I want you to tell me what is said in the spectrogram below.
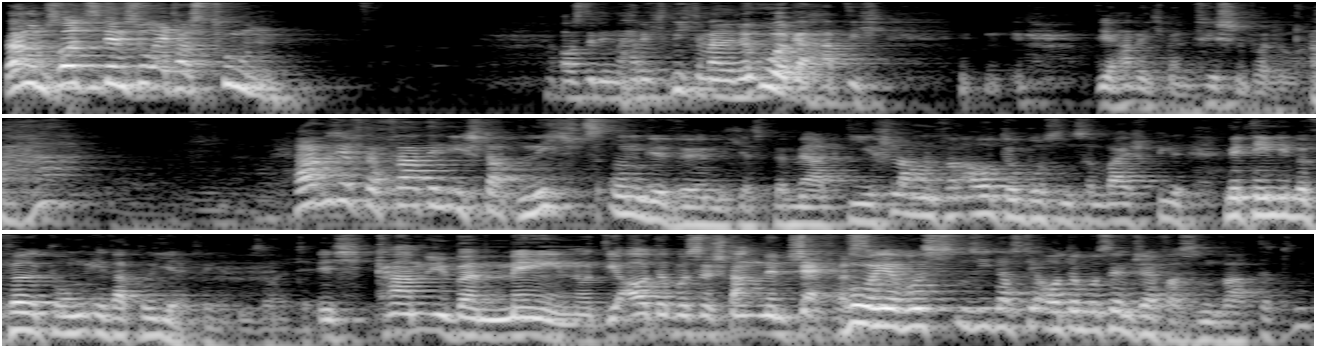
Warum soll sie denn so etwas tun? Außerdem habe ich nicht einmal eine Uhr gehabt. Ich, die habe ich beim Fischen verloren. Aha. Haben Sie auf der Fahrt in die Stadt nichts Ungewöhnliches bemerkt? Die Schlangen von Autobussen zum Beispiel, mit denen die Bevölkerung evakuiert werden sollte. Ich kam über Maine und die Autobusse standen in Jefferson. Woher wussten Sie, dass die Autobusse in Jefferson warteten?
